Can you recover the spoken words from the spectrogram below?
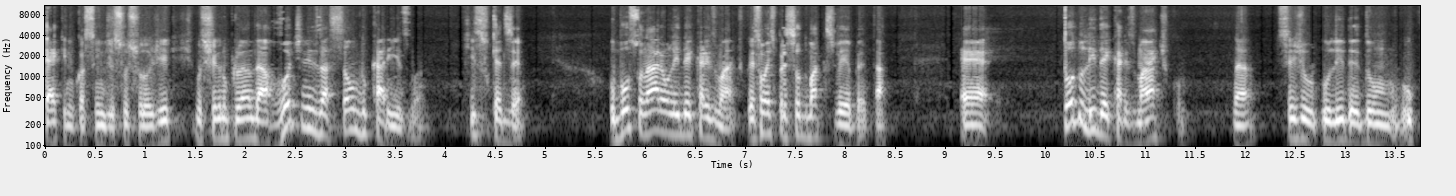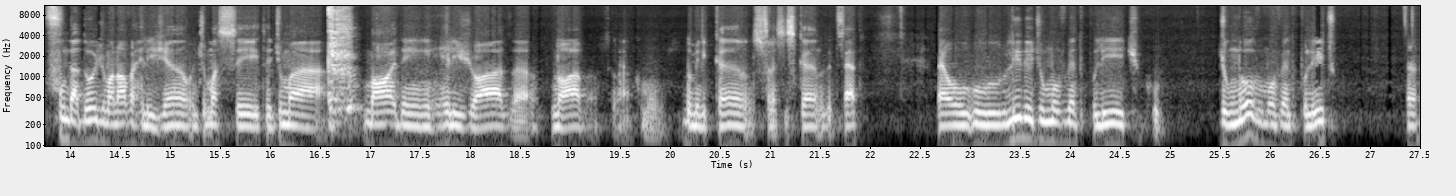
técnico assim de sociologia que você chega no problema da rotinização do carisma. O que isso quer dizer? O Bolsonaro é um líder carismático. Essa é uma expressão do Max Weber, tá? É, todo líder carismático, né, seja o, líder, do, o fundador de uma nova religião, de uma seita, de uma, uma ordem religiosa nova, sei lá, como os dominicanos, franciscanos, etc. né, o, o líder de um movimento político, de um novo movimento político, né,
